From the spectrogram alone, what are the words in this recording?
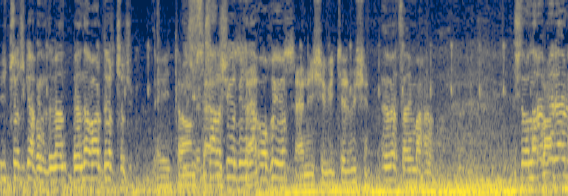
3 çocuk yapıldı. Ben, bende var 4 çocuk. İyi tamam sen, çalışıyor, biri de okuyor. Sen işi bitirmişsin. Evet Sayın Bakanım. İşte onlara bir ev lazım.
